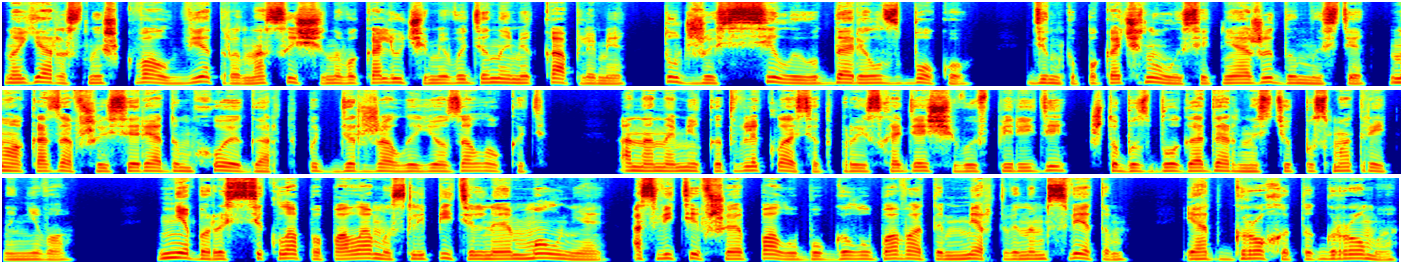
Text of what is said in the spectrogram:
но яростный шквал ветра, насыщенного колючими водяными каплями, тут же с силой ударил сбоку. Динка покачнулась от неожиданности, но оказавшийся рядом Хоегард поддержал ее за локоть. Она на миг отвлеклась от происходящего впереди, чтобы с благодарностью посмотреть на него. Небо рассекла пополам ослепительная молния, осветившая палубу голубоватым мертвенным светом, и от грохота грома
